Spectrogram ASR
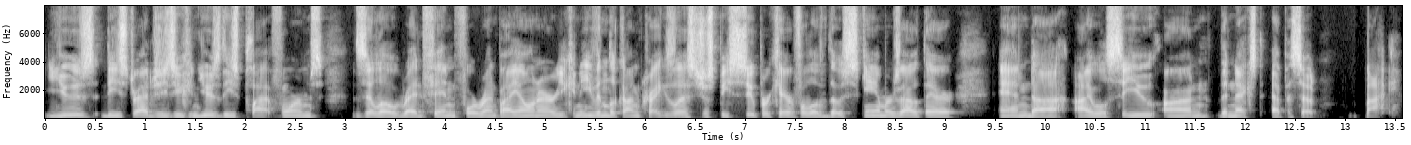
use these strategies. You can use these platforms, Zillow, Redfin, for rent by owner. You can even look on Craigslist. Just be super careful of those scammers out there. And uh, I will see you on the next episode. Bye.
